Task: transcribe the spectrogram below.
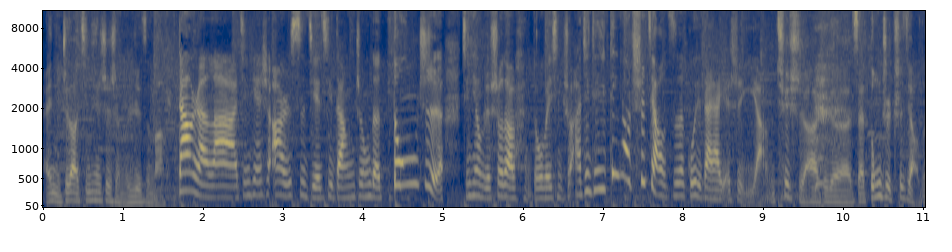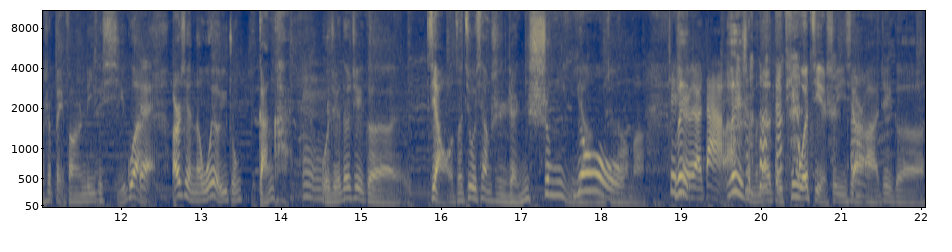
哎，你知道今天是什么日子吗？当然啦，今天是二十四节气当中的冬至。今天我们就收到了很多微信说啊，今天一定要吃饺子。估计大家也是一样。确实啊，这个在冬至吃饺子是北方人的一个习惯。对。而且呢，我有一种感慨，嗯，我觉得这个饺子就像是人生一样，你知道吗？这事有点大了。为什么呢？得听我解释一下啊。这个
